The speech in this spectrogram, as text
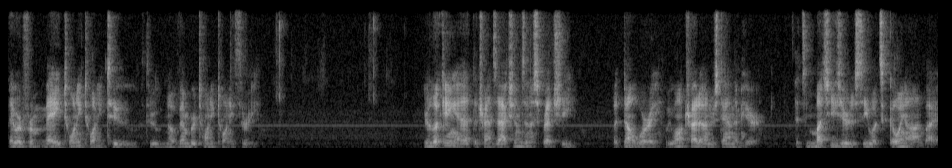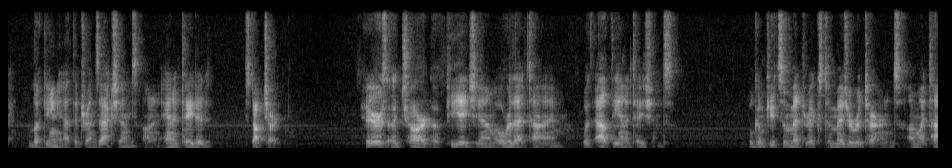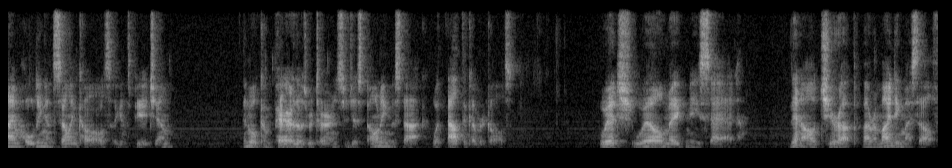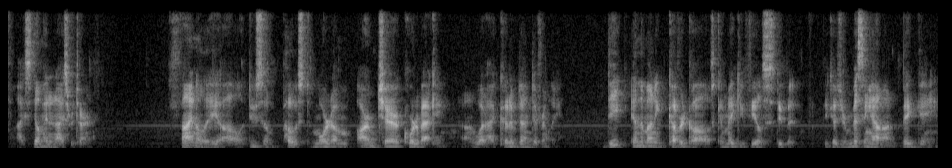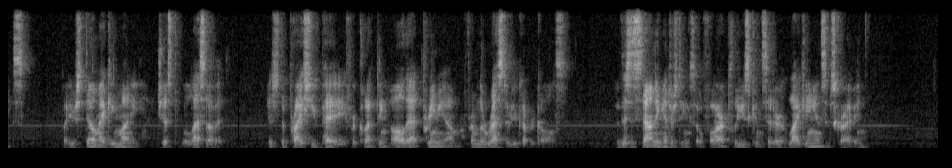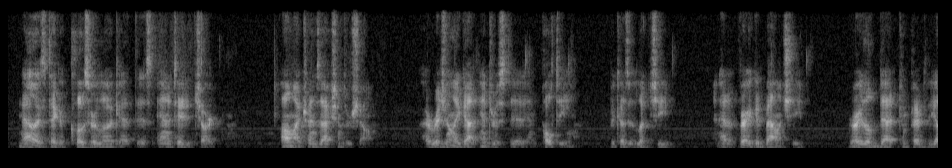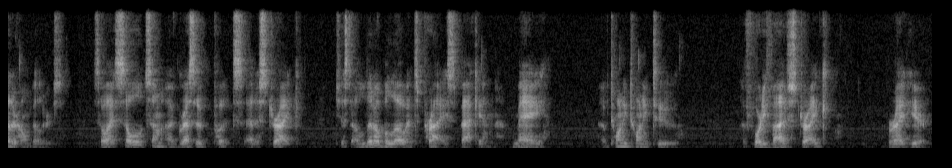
They were from May 2022 through November 2023. You're looking at the transactions in a spreadsheet, but don't worry, we won't try to understand them here. It's much easier to see what's going on by looking at the transactions on an annotated stock chart. Here's a chart of PHM over that time without the annotations. We'll compute some metrics to measure returns on my time holding and selling calls against PHM. Then we'll compare those returns to just owning the stock without the covered calls, which will make me sad. Then I'll cheer up by reminding myself I still made a nice return. Finally, I'll do some post mortem armchair quarterbacking on what I could have done differently. Deep in the money covered calls can make you feel stupid because you're missing out on big gains, but you're still making money, just less of it. It's the price you pay for collecting all that premium from the rest of your covered calls. If this is sounding interesting so far, please consider liking and subscribing. Now let's take a closer look at this annotated chart. All my transactions are shown. I originally got interested in Pulte because it looked cheap and had a very good balance sheet very little debt compared to the other home builders. So I sold some aggressive puts at a strike just a little below its price back in May of 2022. The 45 strike right here.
